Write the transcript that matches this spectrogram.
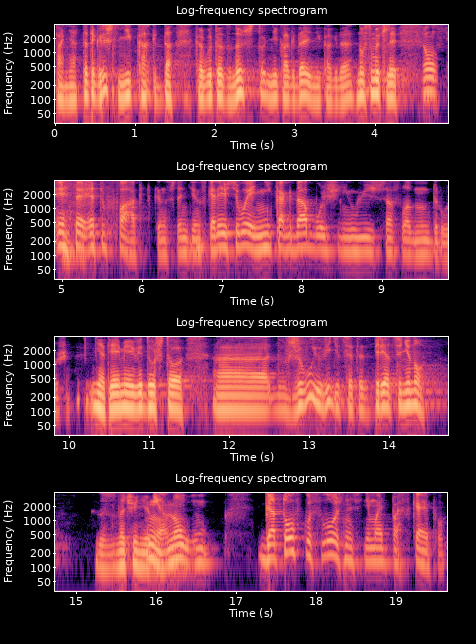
Понятно. Ты говоришь никогда. Как будто ты знаешь, что никогда и никогда. Ну, в смысле... Ну, это, это факт, Константин. Скорее всего, я никогда больше не увижу со славным дружем. Нет, я имею в виду, что э, вживую видеться это переоценено. Значение. Не, ну, готовку сложно снимать по скайпу.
